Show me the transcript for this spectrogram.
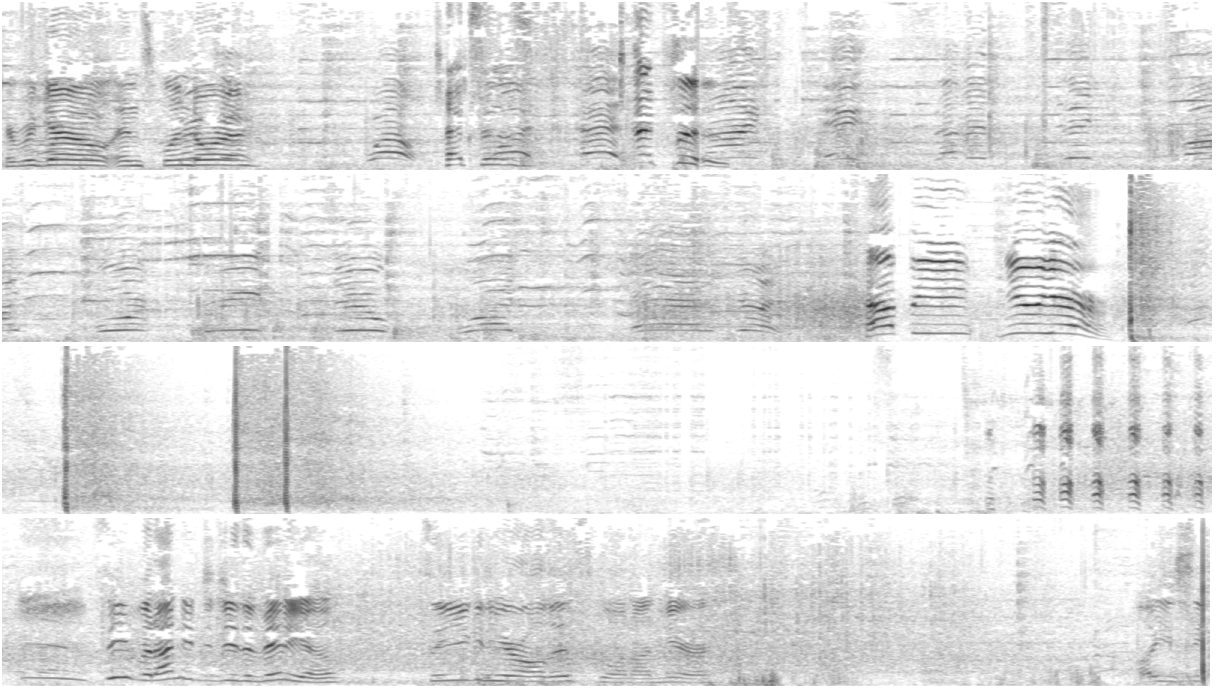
Here we go in Splendora, 12, Texas. 1, 10, Texas. 9, 8, 7, 6, 5, 4, 3, 2, 1, and good. Happy New Year! See, but I need to do the video so you can hear all this going on here. All you see.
